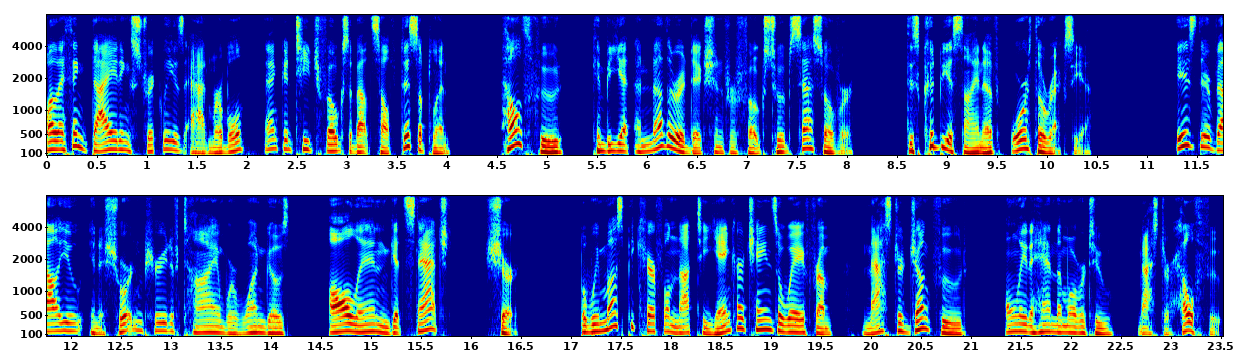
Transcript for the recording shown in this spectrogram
While I think dieting strictly is admirable and can teach folks about self discipline, health food can be yet another addiction for folks to obsess over. This could be a sign of orthorexia. Is there value in a shortened period of time where one goes all in and gets snatched? Sure. But we must be careful not to yank our chains away from master junk food only to hand them over to master health food.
